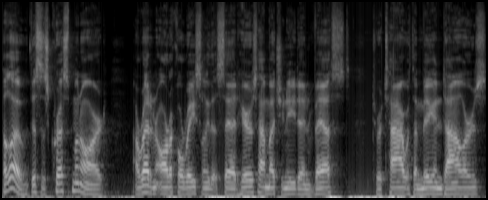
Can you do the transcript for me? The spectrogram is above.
Hello, this is Chris Menard. I read an article recently that said here's how much you need to invest to retire with a million dollars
